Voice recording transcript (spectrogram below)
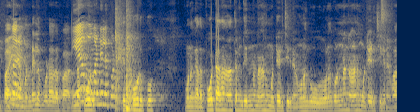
இப்பா. என் மண்டையில போடாதப்பா. ஏன் போடு. உன் மண்டையில போட? சரி போடு போ. உனக்கு அதை போட்டாதான் ஆத்திரம் தெரியும் நானும் மொட்டை அடிச்சுக்கிறேன். உனக்கு உனக்கு ஒண்ணா நானும் மொட்டை அடிச்சுக்கிறேன். வா.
